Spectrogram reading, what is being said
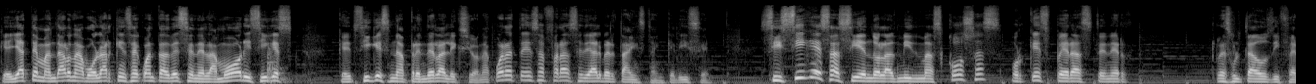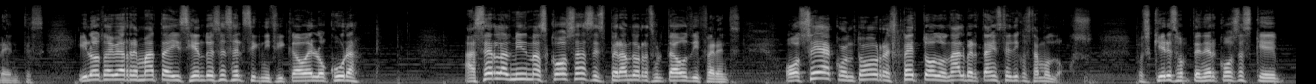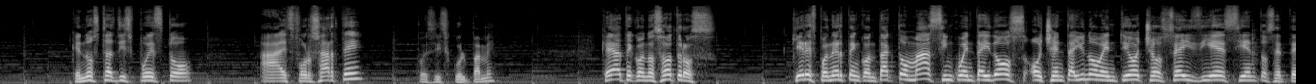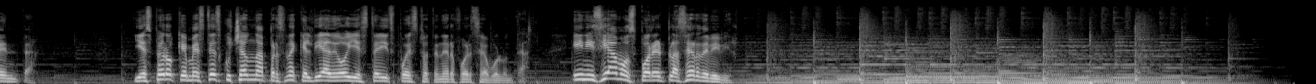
que ya te mandaron a volar quién sabe cuántas veces en el amor y sigues que sigues sin aprender la lección. Acuérdate de esa frase de Albert Einstein que dice, si sigues haciendo las mismas cosas, ¿por qué esperas tener resultados diferentes. Y luego todavía remata diciendo, ese es el significado de locura. Hacer las mismas cosas esperando resultados diferentes. O sea, con todo respeto, don Albert Einstein dijo, estamos locos. Pues quieres obtener cosas que, que no estás dispuesto a esforzarte, pues discúlpame. Quédate con nosotros. ¿Quieres ponerte en contacto? Más 52 81 28 610 170. Y espero que me esté escuchando una persona que el día de hoy esté dispuesto a tener fuerza de voluntad. Iniciamos por el placer de vivir.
